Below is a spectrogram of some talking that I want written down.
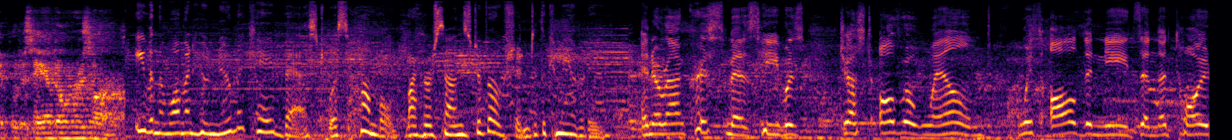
and put his hand over his heart. Even the woman who knew McKay best was humbled by her son's devotion to the community. And around Christmas, he was just overwhelmed with all the needs and the toy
